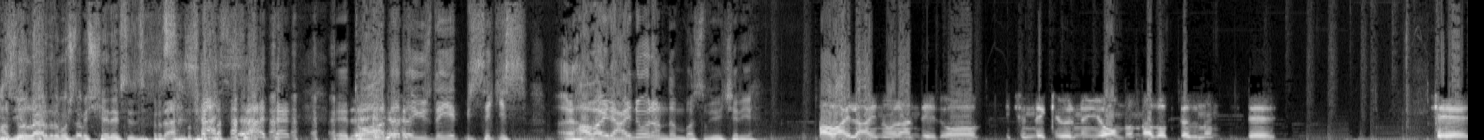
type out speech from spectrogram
Biz azot, yıllardır boşuna bir şerefsiz diyoruz. Zaten e, doğada da yüzde yetmiş sekiz havayla aynı oranda mı basılıyor içeriye? Havayla aynı oran değil. O içindeki ürünün yoğunluğunun azot gazının işte şeye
